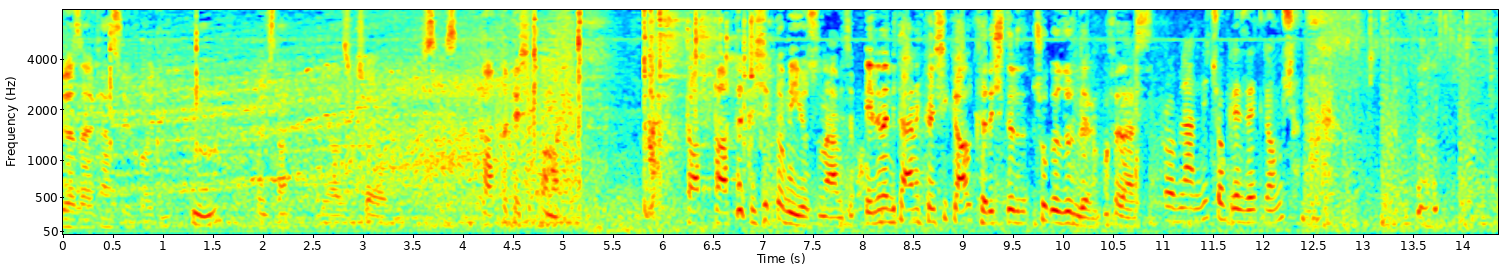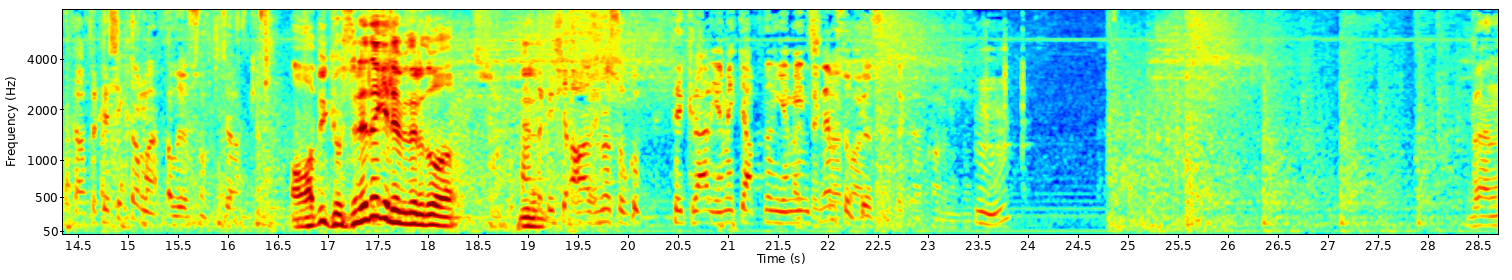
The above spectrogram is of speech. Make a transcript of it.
biraz erken suyu koydum. O yüzden birazcık şey oldu. Tahta kaşıkla mı? Ta tahta kaşıkla mı yiyorsun abicim? Eline bir tane kaşık al, karıştır. Çok özür dilerim, affedersin. Problem değil. Çok lezzetli olmuş. Tahta kaşıkla mı alıyorsun canım? Abi gözüne de gelebilirdi o. Tahta kaşığı ağzına sokup tekrar yemek yaptığın yemeğin içine mi sokuyorsun? Tekrar koymayacağım. Ben e,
